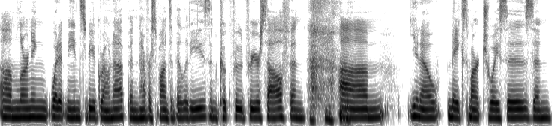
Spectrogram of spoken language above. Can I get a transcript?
um, learning what it means to be a grown up and have responsibilities and cook food for yourself and, um, you know, make smart choices and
